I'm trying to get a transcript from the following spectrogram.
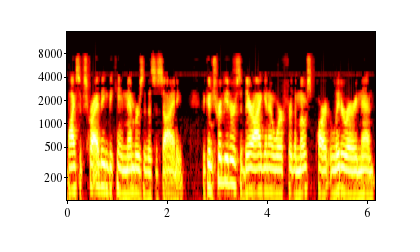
by subscribing, became members of the society. The contributors to Der Eigene were for the most part literary men.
